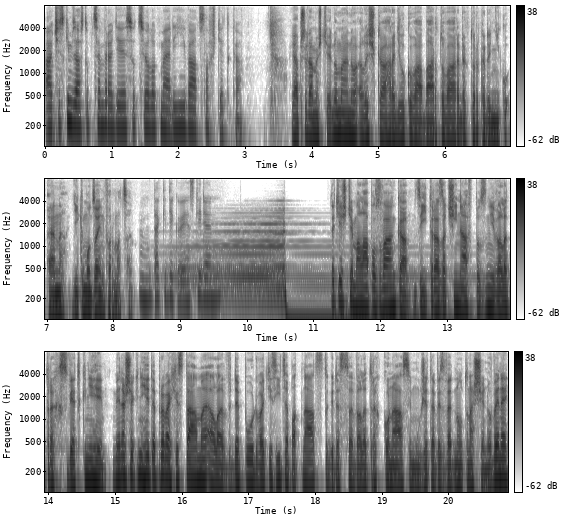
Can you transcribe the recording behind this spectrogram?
a českým zástupcem v radě je sociolog médií Václav Štětka. Já přidám ještě jedno jméno, Eliška Hradilková Bártová, redaktorka deníku N. Díky moc za informace. Mm, taky děkuji, hezký den. Teď ještě malá pozvánka. Zítra začíná v Plzni veletrh Svět knihy. My naše knihy teprve chystáme, ale v Depu 2015, kde se veletrh koná, si můžete vyzvednout naše noviny,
